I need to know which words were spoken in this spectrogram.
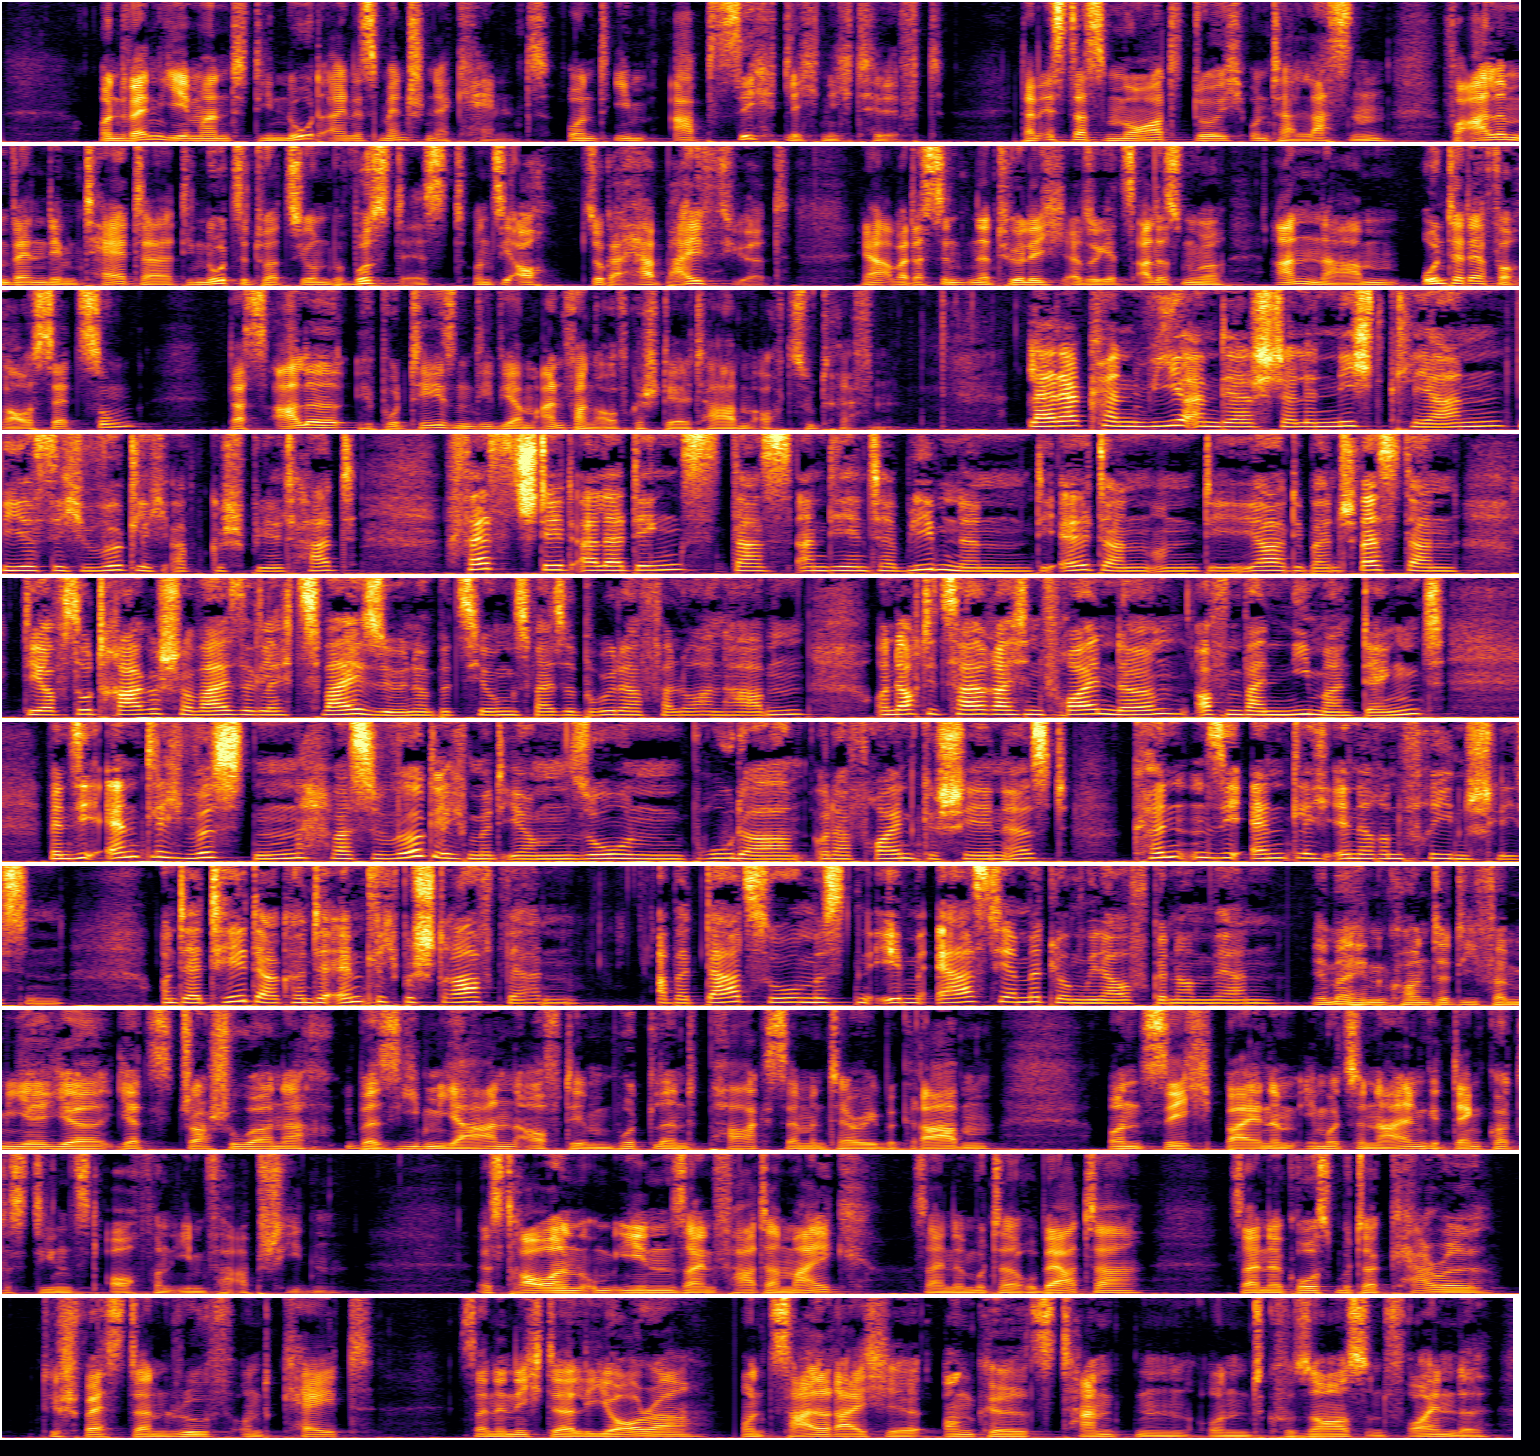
Und wenn jemand die Not eines Menschen erkennt und ihm absichtlich nicht hilft, dann ist das Mord durch Unterlassen, vor allem wenn dem Täter die Notsituation bewusst ist und sie auch sogar herbeiführt. Ja, aber das sind natürlich also jetzt alles nur Annahmen unter der Voraussetzung, dass alle Hypothesen, die wir am Anfang aufgestellt haben, auch zutreffen. Leider können wir an der Stelle nicht klären, wie es sich wirklich abgespielt hat. Fest steht allerdings, dass an die Hinterbliebenen, die Eltern und die, ja, die beiden Schwestern, die auf so tragische Weise gleich zwei Söhne bzw. Brüder verloren haben und auch die zahlreichen Freunde offenbar niemand denkt. Wenn sie endlich wüssten, was wirklich mit ihrem Sohn, Bruder oder Freund geschehen ist, könnten sie endlich inneren Frieden schließen. Und der Täter könnte endlich bestraft werden. Aber dazu müssten eben erst die Ermittlungen wieder aufgenommen werden. Immerhin konnte die Familie jetzt Joshua nach über sieben Jahren auf dem Woodland Park Cemetery begraben und sich bei einem emotionalen Gedenkgottesdienst auch von ihm verabschieden. Es trauern um ihn sein Vater Mike, seine Mutter Roberta, seine Großmutter Carol, die Schwestern Ruth und Kate, seine Nichte Leora und zahlreiche Onkels, Tanten und Cousins und Freunde.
